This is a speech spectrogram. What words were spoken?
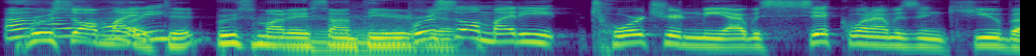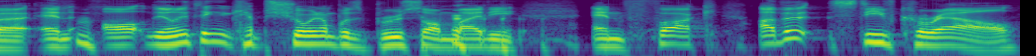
Uh, Bruce I- I Almighty? liked it. Bruce Almighty I saw in theaters. Bruce yeah. Almighty tortured me. I was sick when I was in Cuba, and all the only thing that kept showing up was Bruce Almighty. and fuck, other Steve Carell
